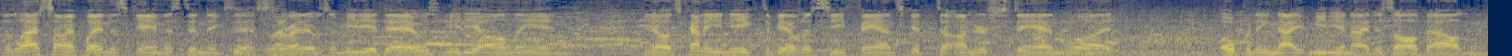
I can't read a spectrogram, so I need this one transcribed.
the last time I played in this game, this didn't exist, right? right? It was a media day, it was media only, and, you know, it's kind of unique to be able to see fans get to understand what opening night, media night is all about, and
